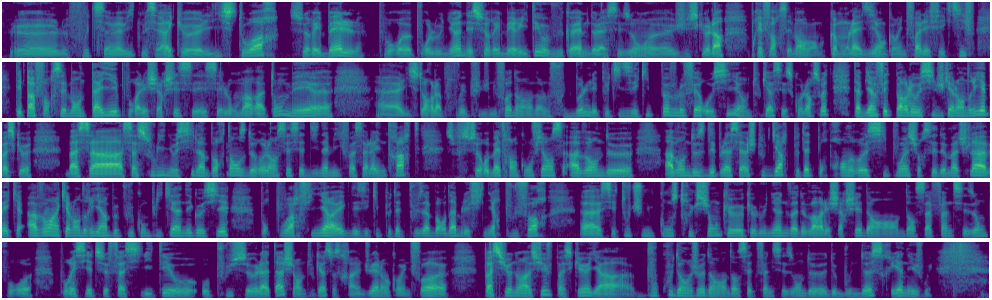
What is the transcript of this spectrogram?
Le foot, ça va vite, mais c'est vrai que l'histoire serait belle pour, pour l'Union et serait méritée au vu quand même de la saison euh, jusque-là. Après, forcément, comme on l'a dit, encore une fois, l'effectif n'est pas forcément taillé pour aller chercher ces, ces longs marathons, mais euh, euh, l'histoire l'a prouvé plus d'une fois dans, dans, le football. Les petites équipes peuvent le faire aussi, en tout cas, c'est ce qu'on leur souhaite. Tu as bien fait de parler aussi du calendrier parce que bah, ça, ça souligne aussi l'importance de relancer cette dynamique face à l'Eintracht, se remettre en confiance avant de, avant de se déplacer à Stuttgart, peut-être pour prendre 6 points sur ces deux matchs-là, avec avant un calendrier un peu plus compliqué à négocier pour pouvoir finir avec des équipes peut-être plus abordables et finir plus fort. Euh, c'est toute une construction que, que l'Union va devoir aller chercher dans, sa fin de saison pour, pour essayer de se faciliter au, plus la tâche. En tout cas, ce sera un duel, encore une fois, passionnant à suivre parce qu'il y a beaucoup d'enjeux dans, cette fin de saison de, de Bundes. Rien n'est joué.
